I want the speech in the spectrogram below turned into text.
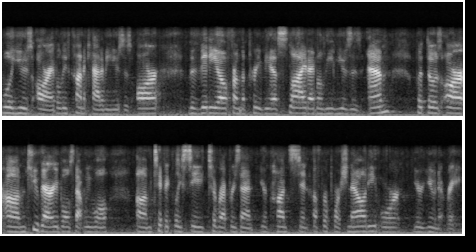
we'll use r. I believe Khan Academy uses r. The video from the previous slide, I believe, uses m, but those are um, two variables that we will um, typically see to represent your constant of proportionality or your unit rate.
